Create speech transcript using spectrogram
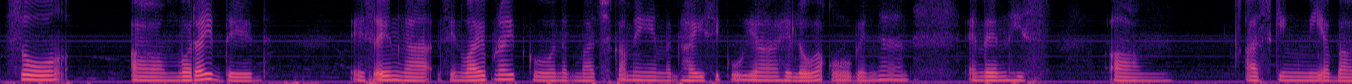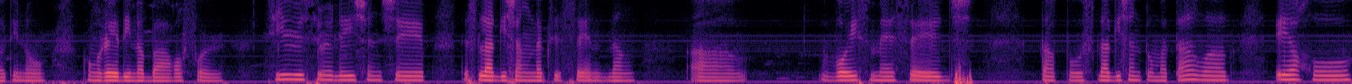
So, um, what I did is, ayun nga, sinwipe right ko, nag-match kami, nag-hi si kuya, hello ako, ganyan. And then, he's, um, asking me about, you know, kung ready na ba ako for serious relationship. Tapos lagi siyang nagsisend ng uh, voice message. Tapos lagi siyang tumatawag. Eh ako,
